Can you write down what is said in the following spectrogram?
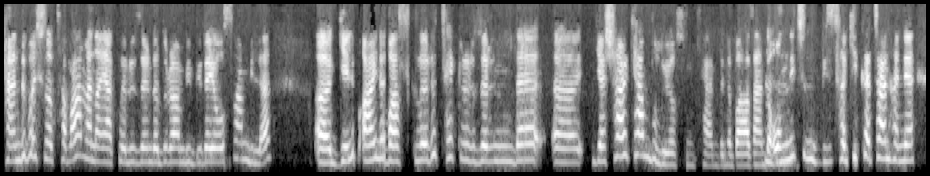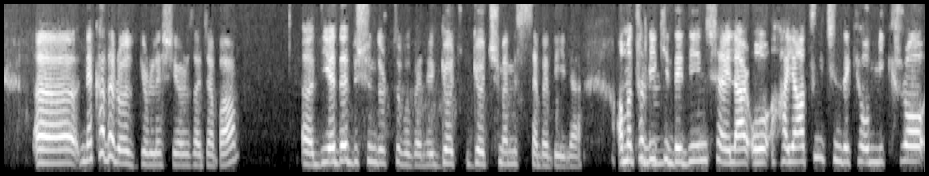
kendi başına tamamen ayakları üzerinde duran bir birey olsam bile e, gelip aynı baskıları tekrar üzerinde e, yaşarken buluyorsun kendini bazen de. Hı-hı. Onun için biz hakikaten hani e, ne kadar özgürleşiyoruz acaba? E, diye de düşündürttü bu beni göç, göçmemiz sebebiyle. Ama tabii Hı-hı. ki dediğin şeyler o hayatın içindeki o mikro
